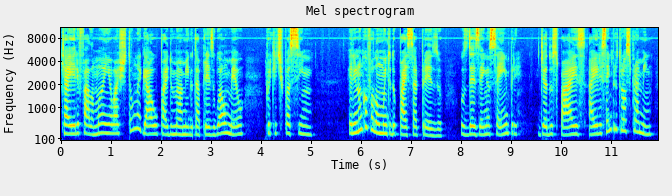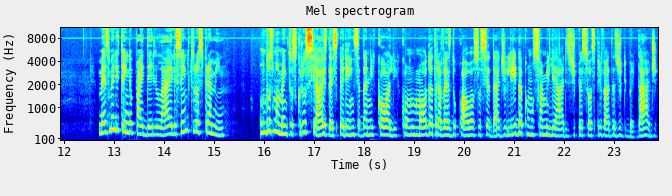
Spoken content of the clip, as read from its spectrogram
Que aí ele fala: Mãe, eu acho tão legal o pai do meu amigo tá preso igual o meu. Porque, tipo assim. Ele nunca falou muito do pai estar preso. Os desenhos sempre. Dia dos pais. Aí ele sempre trouxe para mim. Mesmo ele tendo o pai dele lá, ele sempre trouxe para mim. Um dos momentos cruciais da experiência da Nicole com o modo através do qual a sociedade lida com os familiares de pessoas privadas de liberdade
